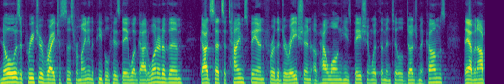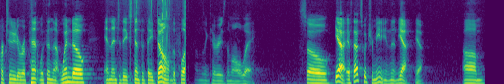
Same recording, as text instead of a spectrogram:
Noah was a preacher of righteousness, reminding the people of his day what God wanted of them. God sets a time span for the duration of how long he's patient with them until judgment comes. They have an opportunity to repent within that window, and then to the extent that they don't, the flood comes and carries them all away. So, yeah, if that's what you're meaning, then yeah, yeah. Um,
